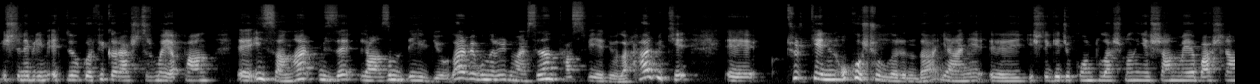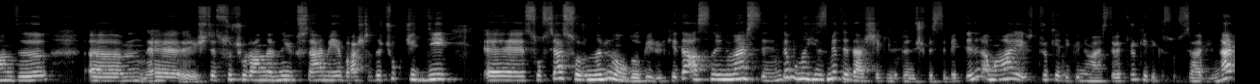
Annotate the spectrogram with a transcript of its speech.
işte ne bileyim etnografik araştırma yapan e, insanlar bize lazım değil diyorlar ve bunları üniversiteden tasfiye ediyorlar. Halbuki e, Türkiye'nin o koşullarında yani e, işte gece kontulaşmanın yaşanmaya başlandığı, e, işte suç oranlarının yükselmeye başladığı çok ciddi e, sosyal sorunların olduğu bir ülkede aslında üniversitenin de buna hizmet eder şekilde dönüşmesi beklenir. Ama hayır Türkiye'deki üniversite ve Türkiye'deki sosyal bilimler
